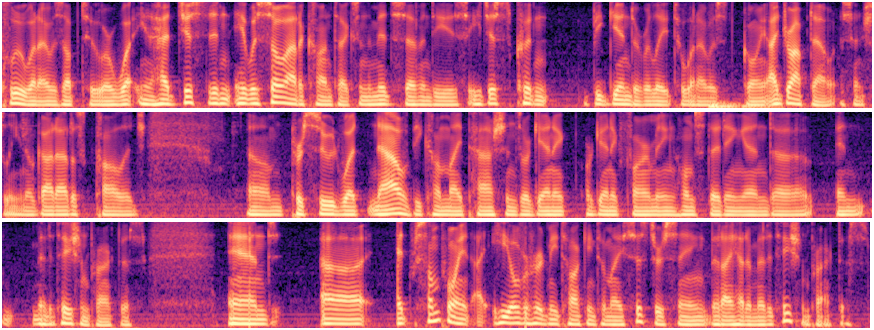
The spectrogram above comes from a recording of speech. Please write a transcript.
clue what I was up to or what, you know, had just didn't, it was so out of context in the mid 70s. He just couldn't begin to relate to what I was going. I dropped out essentially, you know, got out of college, um, pursued what now have become my passions: organic, organic farming, homesteading, and uh, and meditation practice. And uh, at some point, he overheard me talking to my sister, saying that I had a meditation practice.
